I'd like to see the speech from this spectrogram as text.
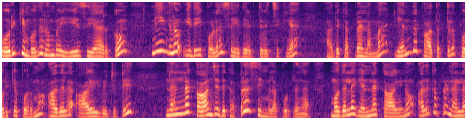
பொரிக்கும்போது ரொம்ப ஈஸியாக இருக்கும். நீங்களும் இதே போல் செய்து எடுத்து வச்சுக்கோங்க. அதுக்கப்புறம் நம்ம எந்த பாத்திரத்தில் பொறிக்க போகிறோமோ அதில் ஆயில் விட்டுட்டு நல்லா காஞ்சதுக்கப்புறம் சிம்மில் போட்டுருங்க. முதல்ல எண்ணெய் காயணும் அதுக்கப்புறம் நல்லா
